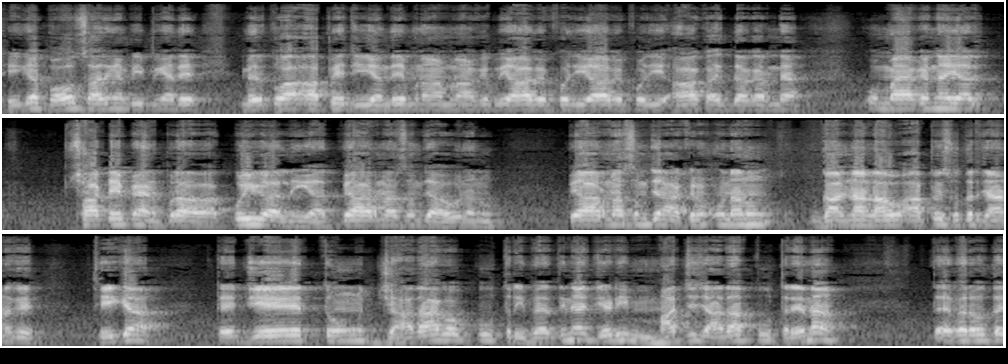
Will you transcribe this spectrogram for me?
ਠੀਕ ਹੈ, ਬਹੁਤ ਸਾਰੀਆਂ ਬੀਬੀਆਂ ਦੇ ਮੇਰੇ ਕੋ ਆ ਭੇਜੀ ਜਾਂਦੇ ਬਣਾ ਬਣਾ ਕੇ ਵੀ ਆਹ ਵੇਖੋ ਜੀ, ਆਹ ਵੇਖੋ ਜੀ, ਆਹ ਕਾ ਇਦਾਂ ਕਰਨ ਉਹ ਮੈਂ ਕਹਿੰਦਾ ਯਾਰ, ਸਾਡੇ ਭੈਣ ਭਰਾ ਵਾ ਕੋਈ ਗੱਲ ਨਹੀਂ ਯਾਰ, ਪਿਆਰ ਨਾਲ ਸਮਝਾਓ ਉਹਨਾਂ ਨੂੰ। ਪਿਆਰ ਨਾਲ ਸਮਝਾ ਕੇ ਉਹਨਾਂ ਨੂੰ ਗੱਲ ਨਾ ਲਾਓ, ਆਪੇ ਸੁਧਰ ਜਾਣਗੇ। ਠੀਕ ਆ? ਤੇ ਜੇ ਤੂੰ ਜ਼ਿਆਦਾ ਕੋ ਭੂਤਰੀ ਫਿਰਦੀ ਨਾ, ਜਿਹੜੀ ਮੱਝ ਜ਼ਿਆਦਾ ਭੂਤਰੇ ਨਾ, ਤੇ ਫਿਰ ਉਹਤੇ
